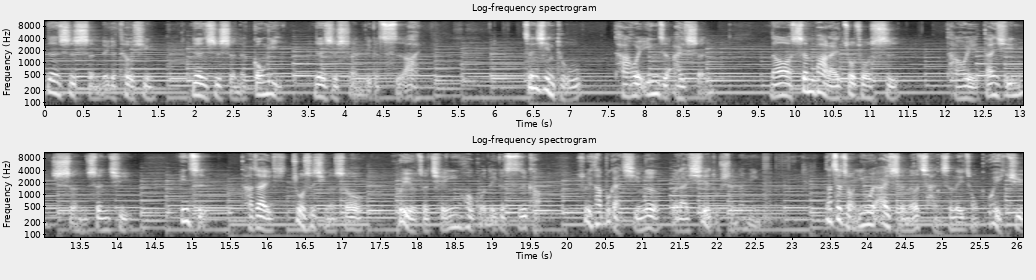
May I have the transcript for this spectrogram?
认识神的一个特性，认识神的公义，认识神的一个慈爱。真信徒他会因着爱神，然后生怕来做错事，他会担心神生气，因此他在做事情的时候会有着前因后果的一个思考，所以他不敢行恶而来亵渎神的名。那这种因为爱神而产生的一种畏惧，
